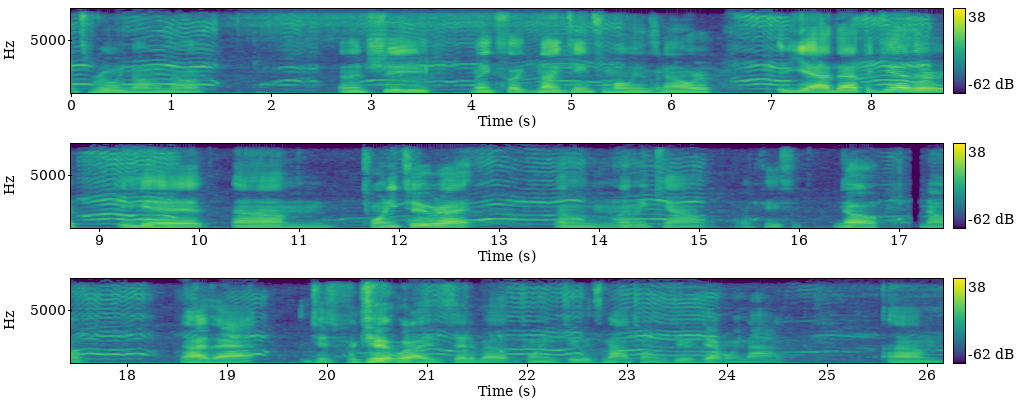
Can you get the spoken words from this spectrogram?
That's really not enough. And then she makes like 19 simoleons an hour. If you add that together, you get um 22, right? Um, let me count. Okay, so, no, no, not that just forget what I said about 22. It's not 22. Definitely not. Um,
